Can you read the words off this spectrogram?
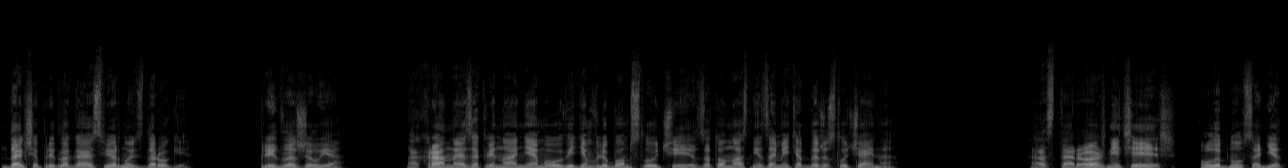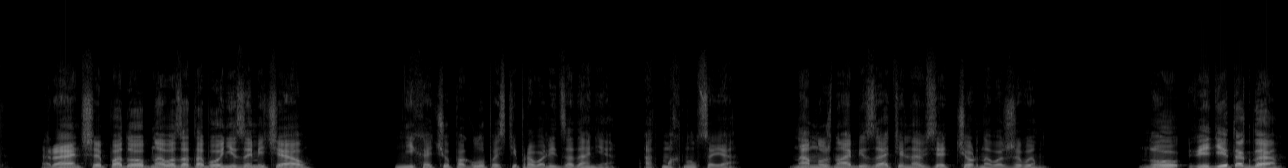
Дальше предлагаю свернуть с дороги. — предложил я. «Охранное заклинание мы увидим в любом случае, зато нас не заметят даже случайно». «Осторожничаешь?» — улыбнулся дед. «Раньше подобного за тобой не замечал». «Не хочу по глупости провалить задание», — отмахнулся я. «Нам нужно обязательно взять черного живым». «Ну, веди тогда.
